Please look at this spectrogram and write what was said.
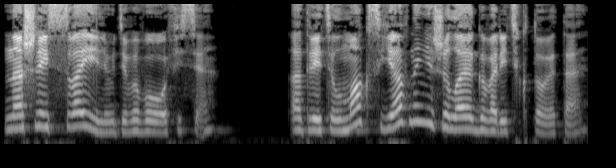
Нашлись свои люди в его офисе. Ответил Макс, явно не желая говорить, кто это.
